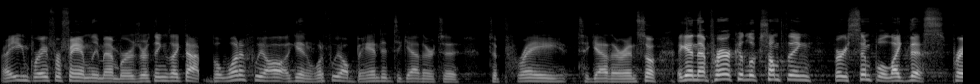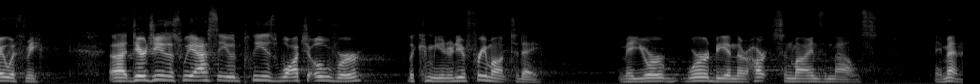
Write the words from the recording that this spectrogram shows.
Right? You can pray for family members or things like that. But what if we all, again, what if we all banded together to, to pray together? And so, again, that prayer could look something very simple like this. Pray with me. Uh, Dear Jesus, we ask that you would please watch over the community of Fremont today. May your word be in their hearts and minds and mouths. Amen.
